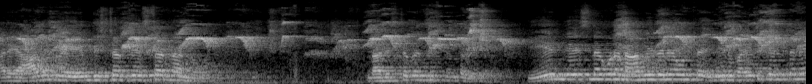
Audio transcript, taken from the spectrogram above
అరే ఆగు ఏం డిస్టర్బ్ చేస్తారు నన్ను? నా డిస్టర్బెన్స్ ఉంటుంది? ఏం చేసినా కూడా నా మీదనే ఉంటాయి. నేను బయటికి వెళ్తేనే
